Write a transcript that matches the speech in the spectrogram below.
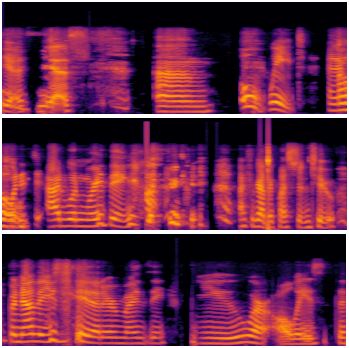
yes. Yes. Um, oh, wait. And I Oh. wanted to add one more thing. I forgot the question too. But now that you say that, it reminds me. You were always the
